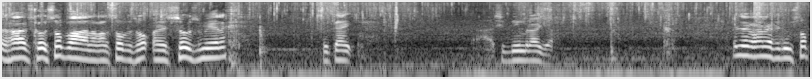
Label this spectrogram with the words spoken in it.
Dan gaan we even gewoon stop halen, want stop is, op, is zo smerig. Zo kijk. Ja, het ziet niet meer uit, ja. Dus we gaan even doen stop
